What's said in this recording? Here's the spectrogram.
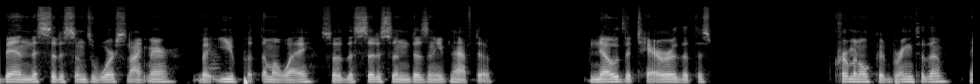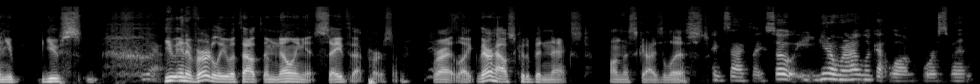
been this citizen's worst nightmare, but Yeah. you put them away. So the citizen doesn't even have to know the terror that this criminal could bring to them. And you, you, Yeah. you inadvertently, without them knowing it, save that person, right? Like their house could have been next on this guy's list. Exactly. So, you know, when I look at law enforcement,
